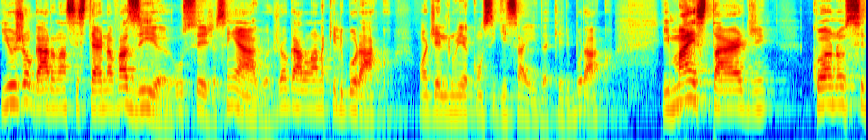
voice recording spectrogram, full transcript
e o jogaram na cisterna vazia, ou seja, sem água. Jogaram lá naquele buraco, onde ele não ia conseguir sair daquele buraco. E mais tarde, quando se,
